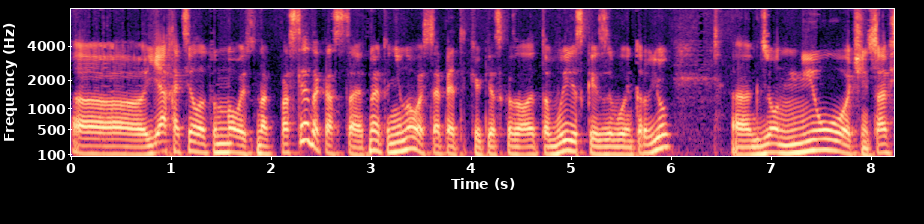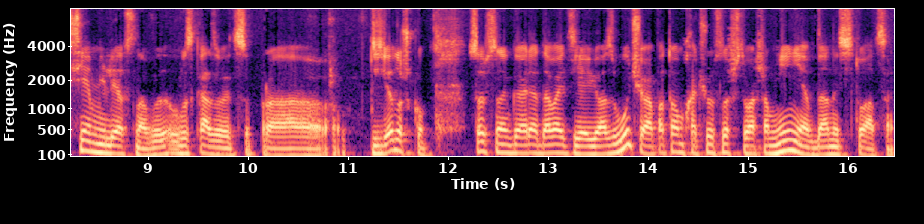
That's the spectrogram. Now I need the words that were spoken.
э, я хотел эту новость напоследок оставить, но это не новость, опять-таки, как я сказал, это вырезка из его интервью, э, где он не очень, совсем нелестно вы, высказывается про дедушку. Собственно говоря, давайте я ее озвучу, а потом хочу услышать ваше мнение в данной ситуации.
